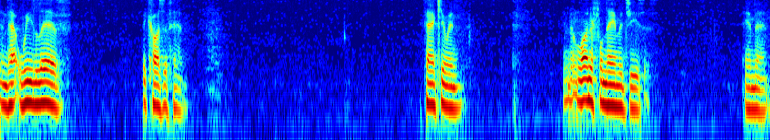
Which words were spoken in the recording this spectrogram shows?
and that we live because of him. Thank you in, in the wonderful name of Jesus. Amen.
